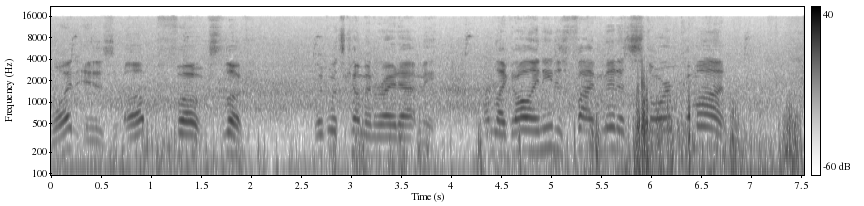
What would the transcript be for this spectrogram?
What is up, folks? Look, look what's coming right at me. I'm like, all I need is five minutes, Storm. Come on.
